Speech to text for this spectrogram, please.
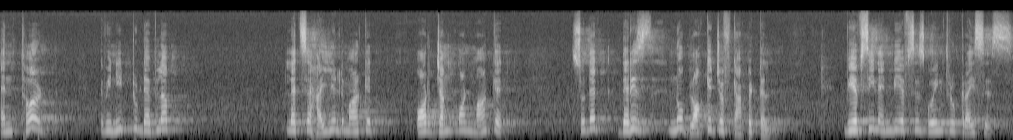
And third, we need to develop, let's say, high yield market or junk bond market so that there is no blockage of capital. We have seen NBFCs going through crisis.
